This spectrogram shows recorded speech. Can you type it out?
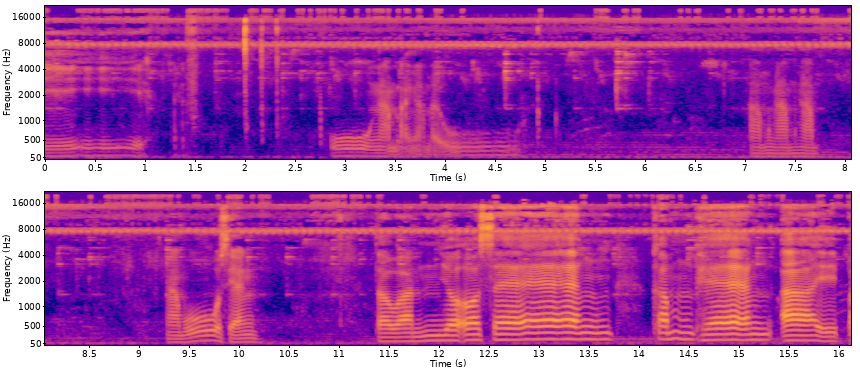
ดีอู้งามหลายงามหลายอู้งามงามงามงามโอ้แสง ตะวันย่อแสงคำแพงอายไป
